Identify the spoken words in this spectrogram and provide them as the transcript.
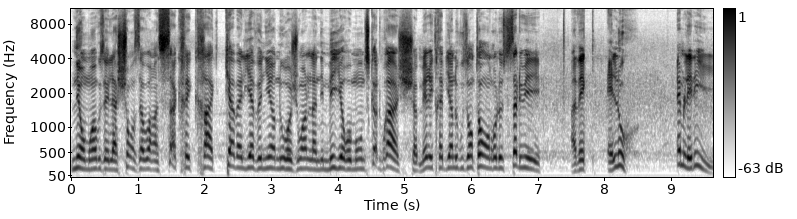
Néanmoins, vous avez la chance d'avoir un sacré crack cavalier à venir nous rejoindre, l'un des meilleurs au monde. Scott Brash mériterait bien de vous entendre, le saluer avec Hello, M-Lady.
